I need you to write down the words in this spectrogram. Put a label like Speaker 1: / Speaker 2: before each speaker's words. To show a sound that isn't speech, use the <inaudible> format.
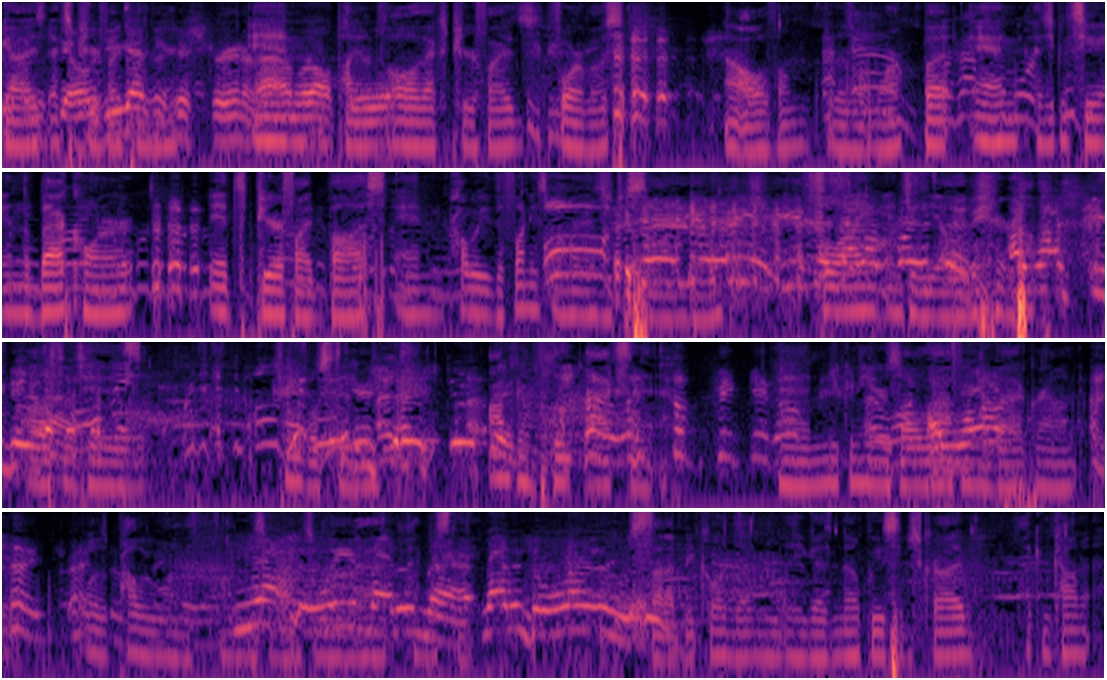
Speaker 1: guys, X Purified
Speaker 2: guys
Speaker 1: coming
Speaker 2: are
Speaker 1: here.
Speaker 2: around.
Speaker 1: And
Speaker 2: We're all
Speaker 1: playing with all of X Purifieds, four of us. <laughs> Not all of them, there's a lot more. But, and as you can see in the back corner, it's Purified Boss, and probably the funniest moment as you just saw him flying into the elevator
Speaker 2: I watched you do <laughs>
Speaker 1: off of his station on complete accident. And you can hear us all laughing in the background. It was probably one of the funniest
Speaker 2: Yeah,
Speaker 1: moments ever
Speaker 2: leave
Speaker 1: had
Speaker 2: that
Speaker 1: on
Speaker 2: in
Speaker 1: this game.
Speaker 2: That is hilarious.
Speaker 1: Just thought I'd record that and let you guys know. Please subscribe, like, and comment.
